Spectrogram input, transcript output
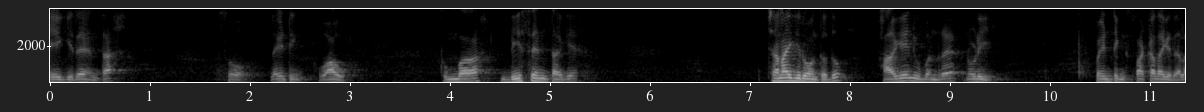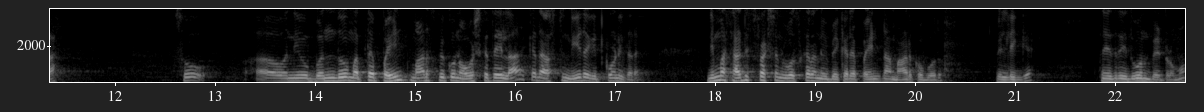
ಹೇಗಿದೆ ಅಂತ. ಸೊ ಲೈಟಿಂಗ್ ವಾವ್ ತುಂಬ ಡೀಸೆಂಟಾಗಿ ಚೆನ್ನಾಗಿರುವಂಥದ್ದು. ಹಾಗೇ ನೀವು ಬಂದರೆ ನೋಡಿ ಪೇಂಟಿಂಗ್ ಸಾಕಾಗಿದೆಯಲ್ಲ ಸೊ ನೀವು ಬಂದು ಮತ್ತೆ ಪೈಂಟ್ ಮಾಡಿಸ್ಬೇಕು ಅನ್ನೋ ಅವಶ್ಯಕತೆ ಇಲ್ಲ, ಯಾಕಂದರೆ ಅಷ್ಟು ನೀಟಾಗಿ ಇಟ್ಕೊಂಡಿದ್ದಾರೆ. ನಿಮ್ಮ ಸ್ಯಾಟಿಸ್ಫ್ಯಾಕ್ಷನ್ಗೋಸ್ಕರ ನೀವು ಬೇಕಾದ್ರೆ ಪೈಂಟ್ನ ಮಾಡ್ಕೋಬೋದು ಬಿಲ್ಡಿಂಗ್ಗೆ ಸ್ನೇಹಿತರೆ, ಇದು ಒಂದು ಬೆಡ್ರೂಮು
